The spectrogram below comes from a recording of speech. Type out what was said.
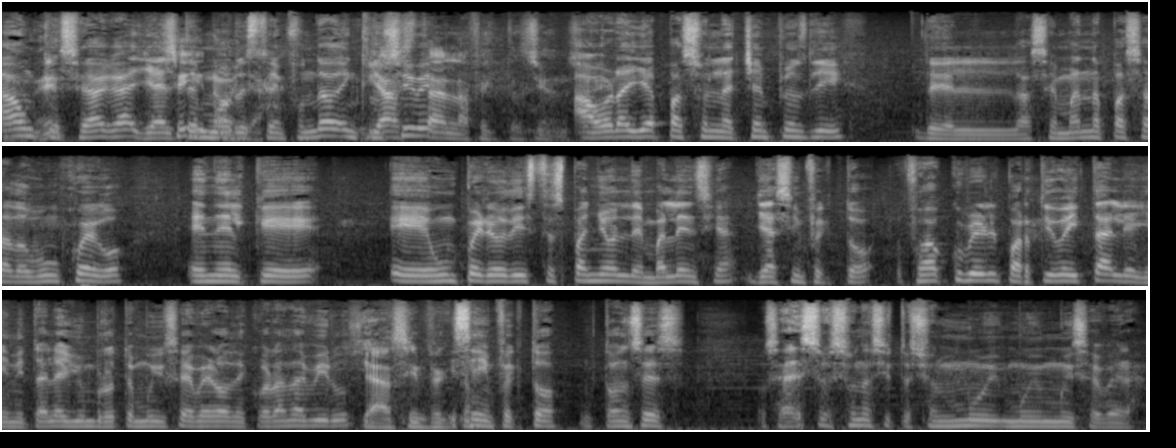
ya aunque ¿eh? se haga, ya el Sí, temor no, está infundado. Inclusive, ya está la afectación. sí. Ahora ya pasó en la Champions League. De la semana pasada hubo un juego en el que eh, un periodista español de Valencia ya se infectó. Fue a cubrir el partido de Italia y en Italia hay un brote muy severo de coronavirus. Ya se infectó. Y se infectó. Entonces, o sea, eso es una situación muy, muy, muy severa.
